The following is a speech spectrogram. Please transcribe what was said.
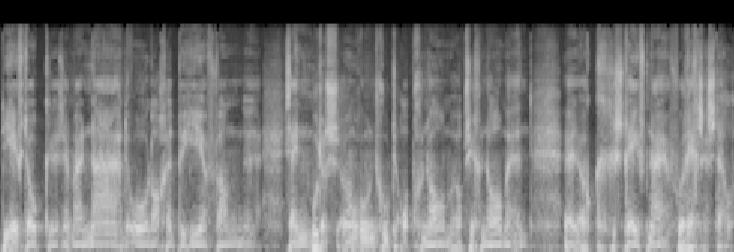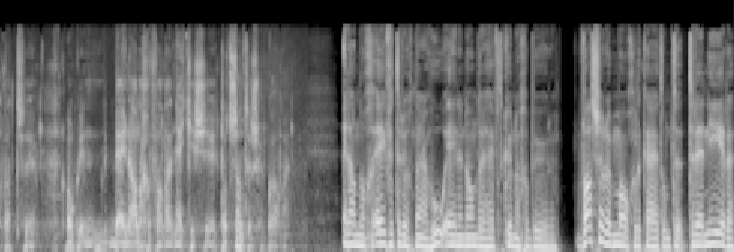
die heeft ook uh, zeg maar, na de oorlog het beheer van zijn moeders onroerend goed opgenomen, op zich genomen. En ook gestreefd naar voor rechtsherstel, wat ook in bijna alle gevallen netjes tot stand is gekomen. En dan nog even terug naar hoe een en ander heeft kunnen gebeuren. Was er een mogelijkheid om te traineren,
